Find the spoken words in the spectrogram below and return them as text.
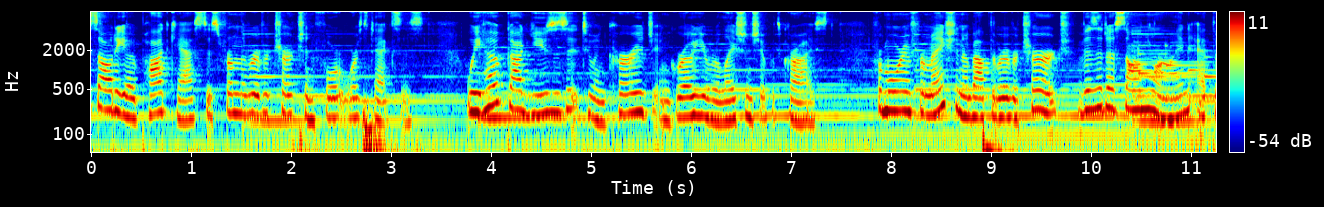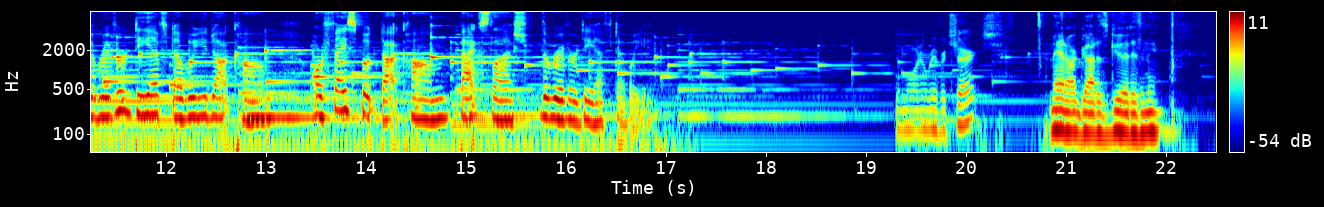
This audio podcast is from the River Church in Fort Worth, Texas. We hope God uses it to encourage and grow your relationship with Christ. For more information about the River Church, visit us online at theriverdfw.com or facebook.com backslash theriverdfw. Good morning, River Church. Man, our God is good, isn't he?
